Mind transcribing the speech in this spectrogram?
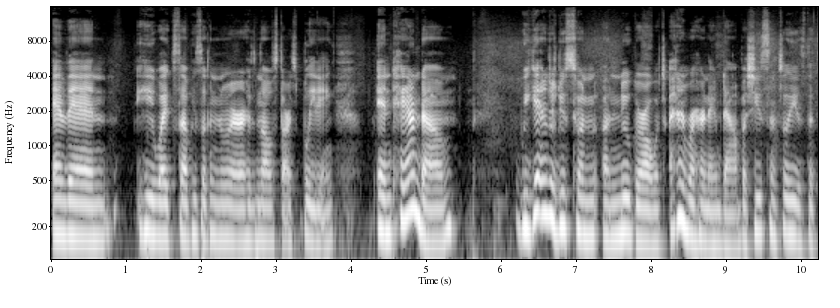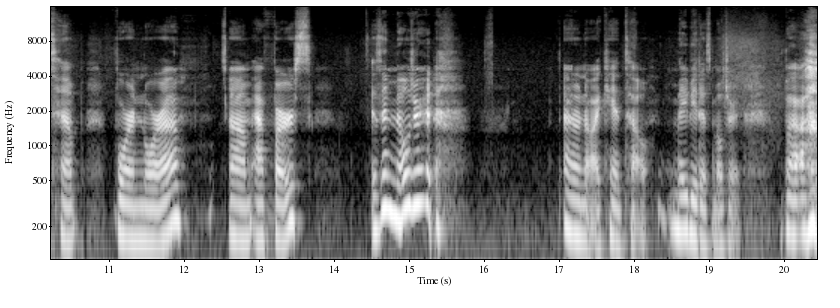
and then he wakes up, he's looking in the mirror, his nose starts bleeding. In tandem, we get introduced to a, a new girl, which I didn't write her name down, but she essentially is the temp for Nora um, at first. Is it Mildred? I don't know. I can't tell. Maybe it is Mildred, but um,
